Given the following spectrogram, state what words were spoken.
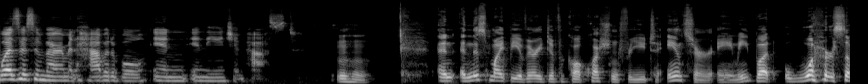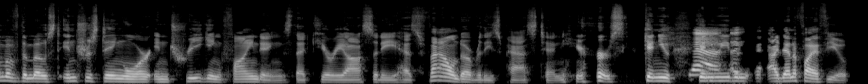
was this environment habitable in in the ancient past? Mm-hmm. And and this might be a very difficult question for you to answer, Amy. But what are some of the most interesting or intriguing findings that Curiosity has found over these past ten years? Can you yeah, can you even uh, identify a few?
